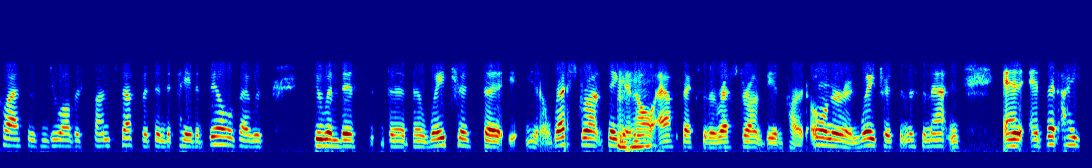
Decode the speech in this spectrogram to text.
classes and do all this fun stuff. But then to pay the bills, I was doing this, the the waitress, the you know restaurant thing, Mhm. and all aspects of the restaurant, being part owner and waitress and this and that, and and, and but I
